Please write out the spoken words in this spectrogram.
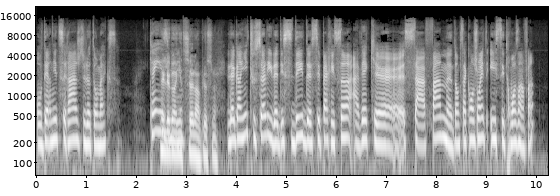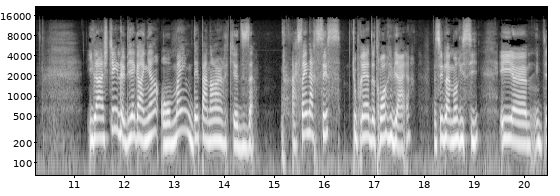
au dernier tirage du Lotomax. 15 Il l'a gagné tout seul en plus. Là. Il a gagné tout seul et il a décidé de séparer ça avec euh, sa femme, donc sa conjointe et ses trois enfants. Il a acheté le billet gagnant au même dépanneur qu'il y a 10 ans, à Saint-Narcisse, tout près de Trois-Rivières. Monsieur de la Mauricie. Et euh, je,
